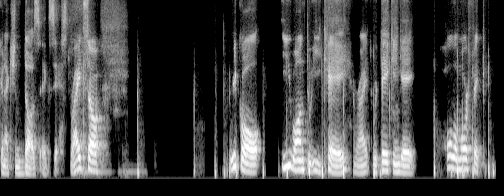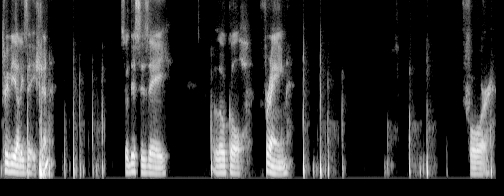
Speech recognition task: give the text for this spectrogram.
connection does exist, right? So recall E1 to EK, right? We're taking a holomorphic trivialization. So this is a local frame for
